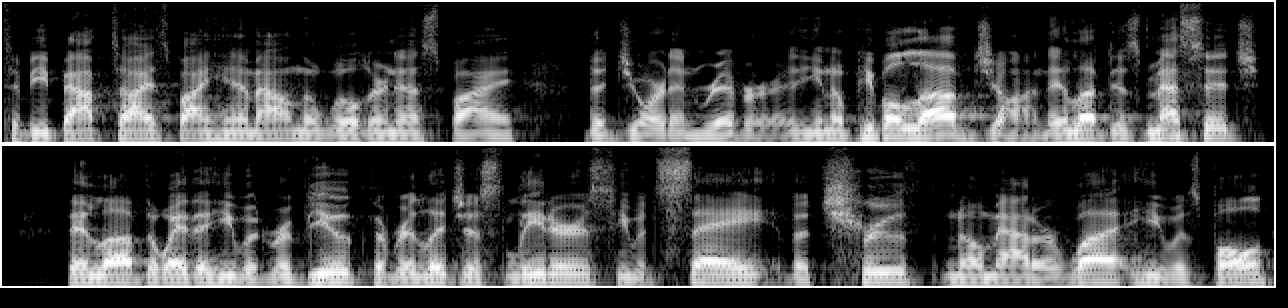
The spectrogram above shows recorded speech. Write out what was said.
to be baptized by him out in the wilderness by the Jordan River. You know, people loved John. They loved his message. They loved the way that he would rebuke the religious leaders. He would say the truth no matter what. He was bold.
